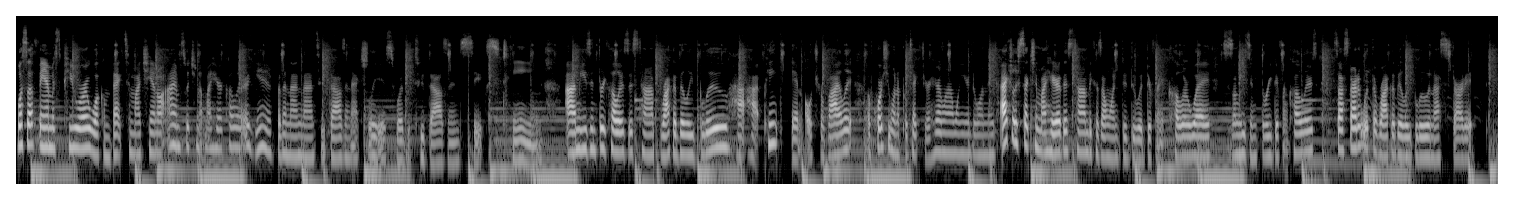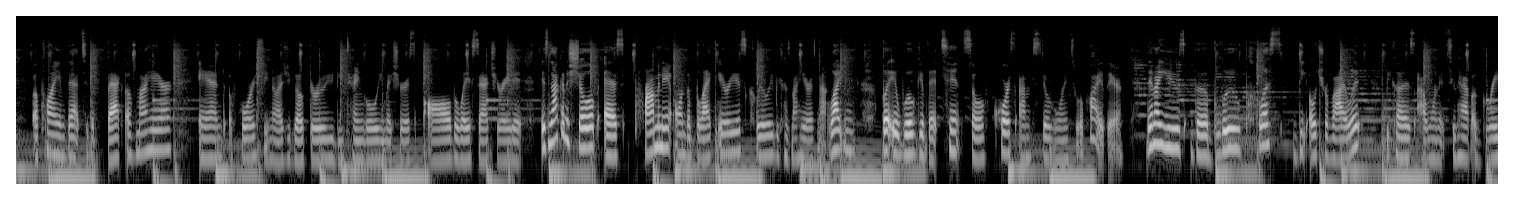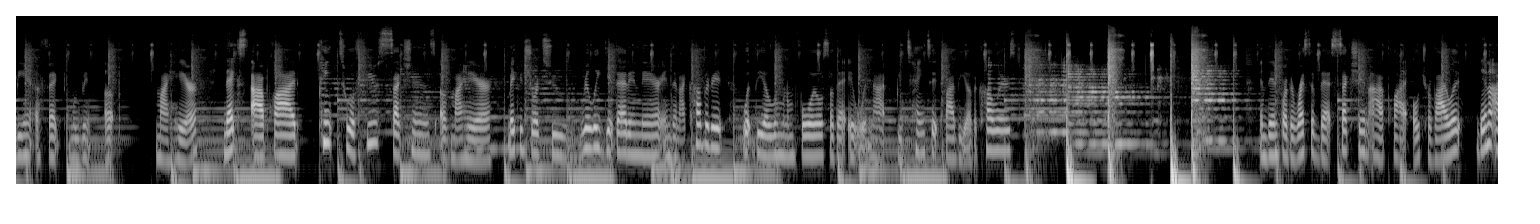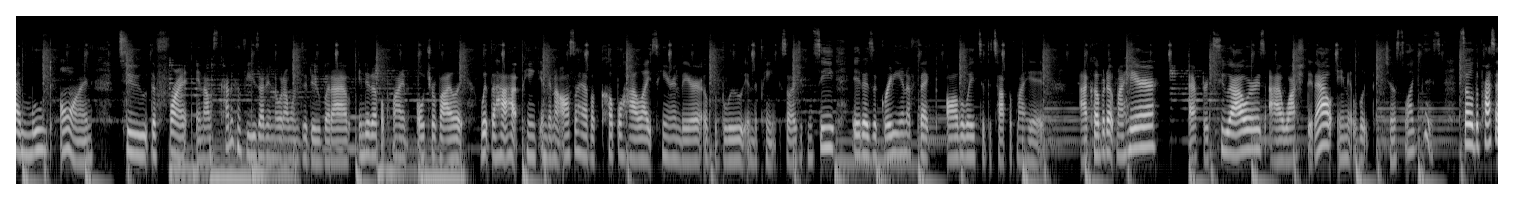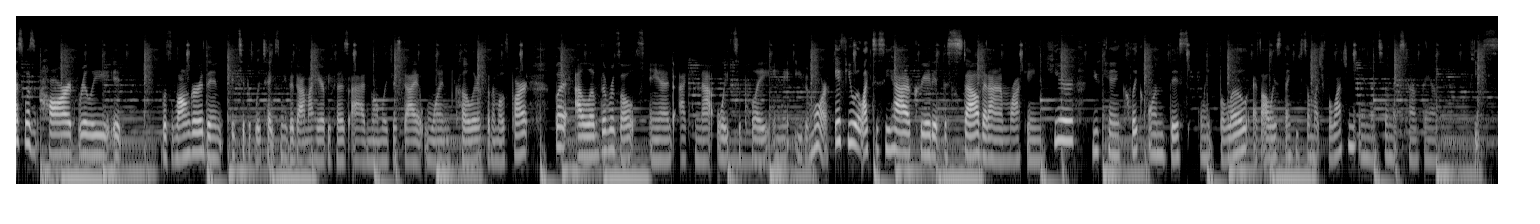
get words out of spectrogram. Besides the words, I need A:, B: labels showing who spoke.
A: What's up fam, it's pRoy. Welcome back to my channel. I am switching up my hair color again for the 99 2000. Actually, it's for the 2016. I'm using three colors this time. Rockabilly Blue, Hot Hot Pink, and Ultraviolet. Of course, you want to protect your hairline when you're doing this. I actually sectioned my hair this time because I wanted to do a different colorway since I'm using three different colors. So I started with the Rockabilly Blue and I started applying that to the back of my hair. And of course you know as you go through you detangle you make sure it's all the way saturated. It's not going to show up as prominent on the black areas clearly because my hair is not lightened but it will give that tint. So of course I'm still going to apply it there. Then I use the blue plus the ultraviolet because I wanted to have a gradient effect moving up my hair. Next I applied pink to a few sections of my hair, making sure to really get that in there. And then I covered it with the aluminum foil so that it would not be tainted by the other colors. And then for the rest of that section, I applied ultraviolet. Then I moved on to the front and I was kind of confused. I didn't know what I wanted to do, but I ended up applying ultraviolet with the hot hot pink. And then I also have a couple highlights here and there of the blue and the pink. So as you can see, it is a gradient effect all the way to the top of my head. I covered up my hair. After two hours, I washed it out and it looked just like this. So the process wasn't hard, really. It was longer than it typically takes me to dye my hair because I normally just dye it one color for the most part. But I love the results and I cannot wait to play in it even more. If you would like to see how I created the style that I am rocking here, you can click on this link below. As always, thank you so much for watching and until next time fam, peace.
